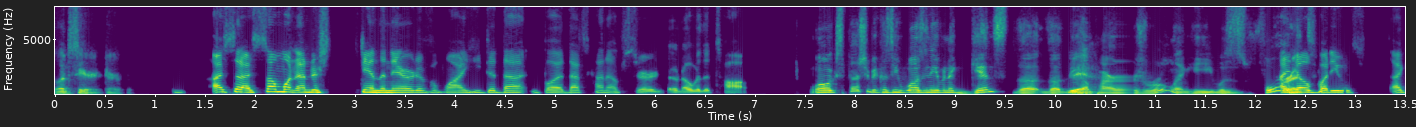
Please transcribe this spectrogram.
Let's hear it, Derpy. I said I somewhat understand the narrative of why he did that, but that's kind of absurd and over the top. Well, especially because he wasn't even against the the, the Yeah. umpire's ruling. He was for I it. know, but he was, I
